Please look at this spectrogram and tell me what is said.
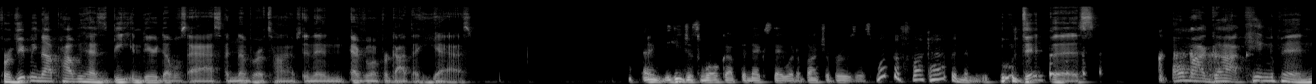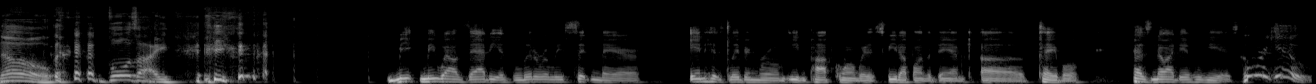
Forget Me Not probably has beaten Daredevil's ass a number of times, and then everyone forgot that he has. And he just woke up the next day with a bunch of bruises. What the fuck happened to me? Who did this? oh my god, Kingpin, no. Bullseye. Me- meanwhile, Zabby is literally sitting there in his living room eating popcorn with his feet up on the damn uh, table. Has no idea who he is. Who are you?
